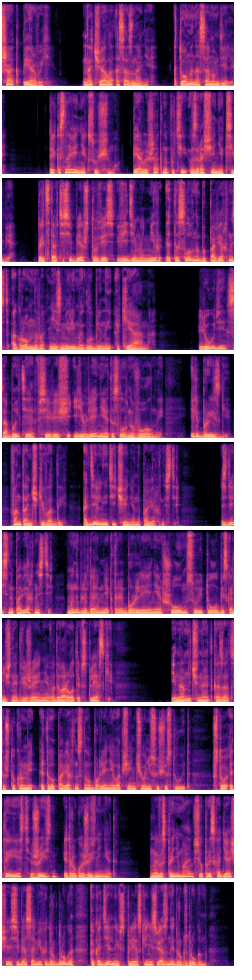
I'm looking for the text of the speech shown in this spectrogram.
Шаг первый. Начало осознания. Кто мы на самом деле? Прикосновение к сущему. Первый шаг на пути возвращения к себе. Представьте себе, что весь видимый мир – это словно бы поверхность огромного неизмеримой глубины океана. Люди, события, все вещи и явления – это словно волны или брызги, фонтанчики воды, отдельные течения на поверхности. Здесь, на поверхности, мы наблюдаем некоторое бурление, шум, суету, бесконечное движение, водовороты, всплески – и нам начинает казаться, что кроме этого поверхностного бурления вообще ничего не существует, что это и есть жизнь, и другой жизни нет. Мы воспринимаем все происходящее, себя самих и друг друга, как отдельные всплески, не связанные друг с другом.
